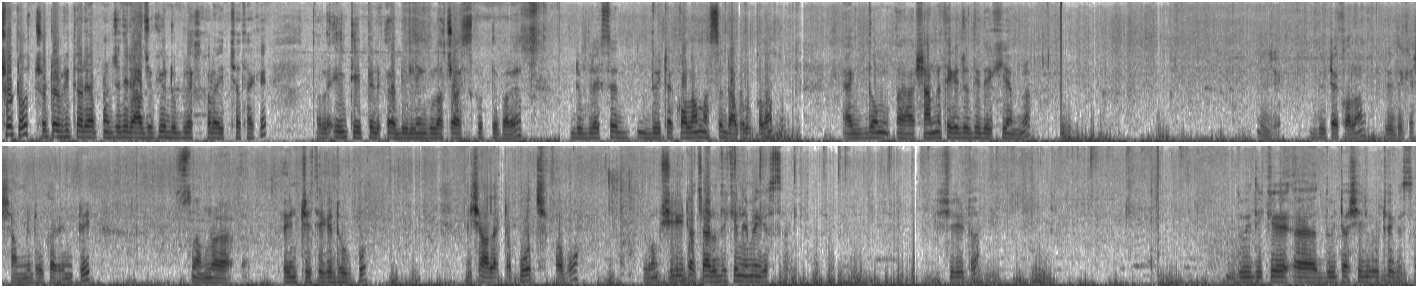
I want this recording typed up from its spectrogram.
ছোট, ছোটোর ভিতরে আপনার যদি রাজকীয় ডুপ্লেক্স করার ইচ্ছা থাকে, তাহলে এই টাইপের বিল্ডিংগুলো চয়েস করতে পারেন। ডুপ্লেক্সের দুইটা কলাম আছে ডাবল কলাম। একদম সামনে থেকে যদি দেখি আমরা যে দুইটা কলাম দুদিকে সামনে ঢোকার এন্ট্রি সো আমরা এন্ট্রি থেকে ঢুকবো। বিশাল একটা পোচ পাবো। এবং সিঁড়িটা চারিদিকে নেমে গেছে। সিঁড়িটা দুই দিকে দুইটা সিঁড়ি উঠে গেছে।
